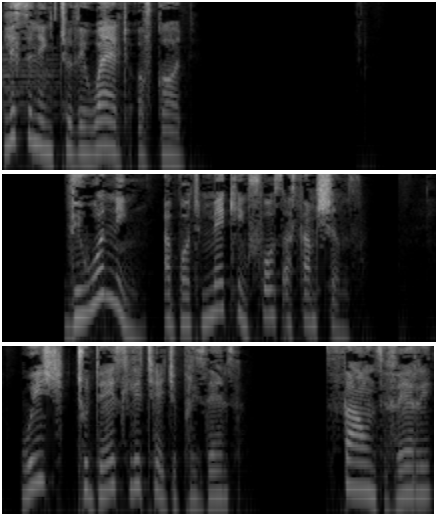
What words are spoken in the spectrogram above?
Listening to the word of God. The warning about making false assumptions which today's liturgy presents sounds very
